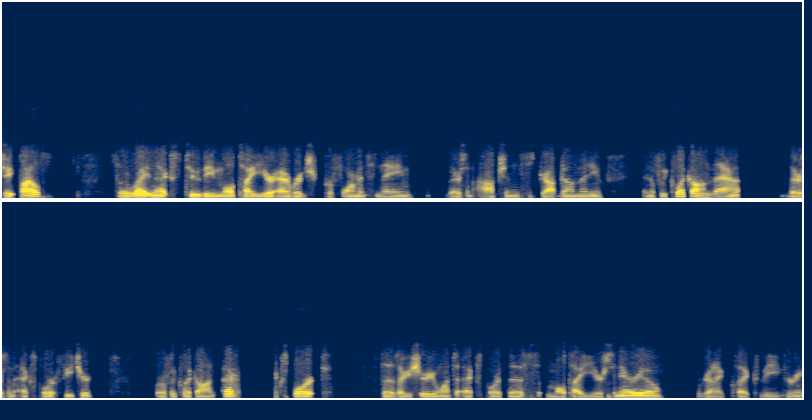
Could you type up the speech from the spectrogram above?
shapefiles. So right next to the multi-year average performance name, there's an options drop-down menu. And if we click on that, there's an export feature. Or if we click on export. It says, are you sure you want to export this multi-year scenario? We're going to click the green,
